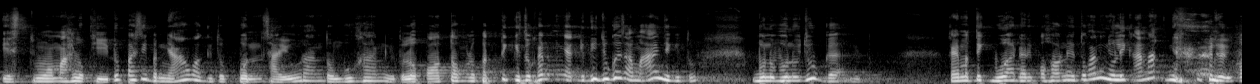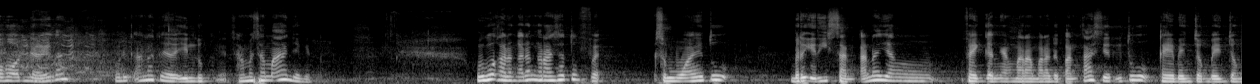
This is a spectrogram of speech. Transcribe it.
ya semua makhluk hidup pasti bernyawa gitu. Pun sayuran tumbuhan gitu. Lo potong lo petik gitu kan menyakiti juga sama aja gitu. Bunuh-bunuh juga gitu. Kayak metik buah dari pohonnya itu kan nyulik anaknya. Dari pohonnya ya kan? Nyulik anaknya dari induknya. Sama-sama aja gitu. Gue kadang-kadang ngerasa tuh semuanya tuh beririsan. Karena yang vegan yang marah-marah depan kasir itu kayak bencong-bencong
